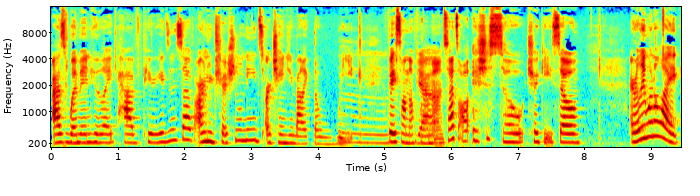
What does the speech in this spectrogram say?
as women who like have periods and stuff, our nutritional needs are changing by like the week. Mm, based on the Yeah. hormones. So that's all. It's just so tricky. So I really want to like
